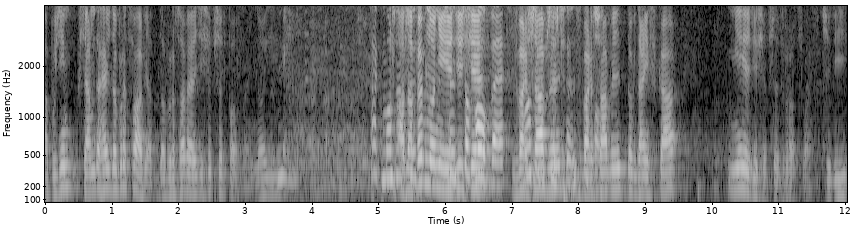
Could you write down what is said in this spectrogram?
A później chciałem dojechać do Wrocławia. Do Wrocławia jedzie się przez Poznań. No i Tak, można A na przez pewno nie jedzie się Częstochowę. z Można Warszawy, przez z Częstochowę. Warszawy do Gdańska nie jedzie się przez Wrocław. Czyli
